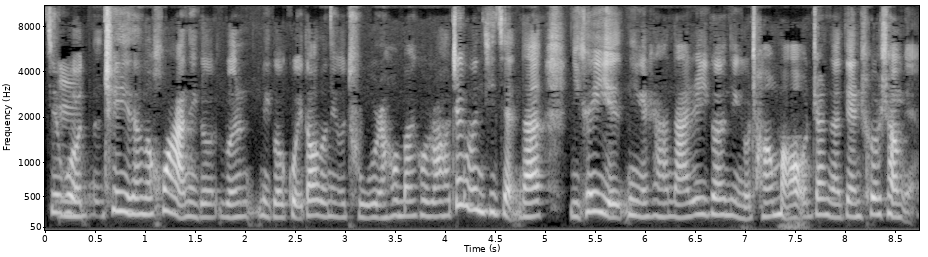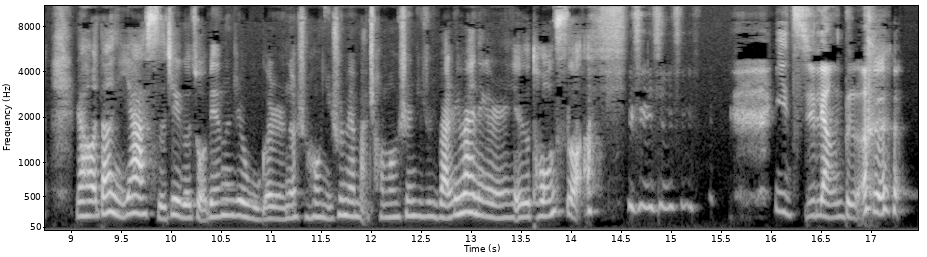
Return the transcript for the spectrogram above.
结果嗯 Chidi 在那画那个轮那个轨道的那个图，然后 Michael 说啊，这个问题简单，你可以那个啥，拿着一个那个长矛站在电车上面，然后当你压死这个左边的这五个人的时候，你顺便把长矛伸出去，把另外那个人也就捅死了。一举两得。对，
